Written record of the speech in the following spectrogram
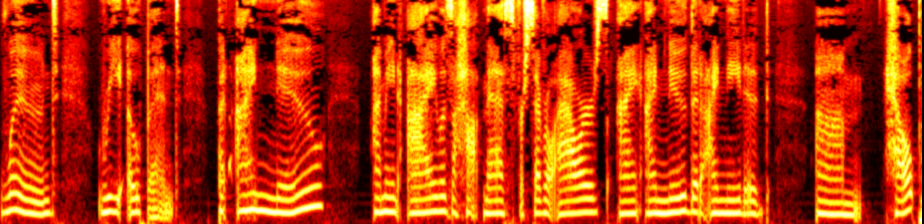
wound reopened. But I knew, I mean, I was a hot mess for several hours. I, I knew that I needed, um, help.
